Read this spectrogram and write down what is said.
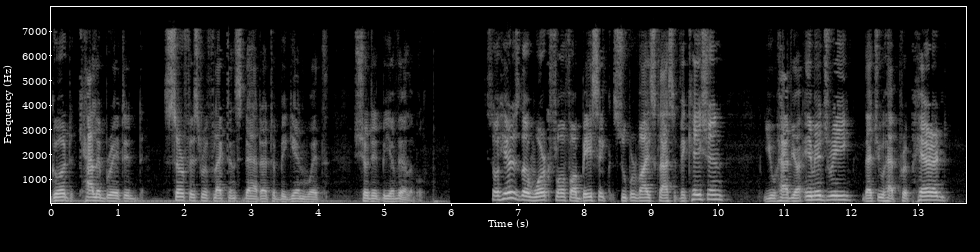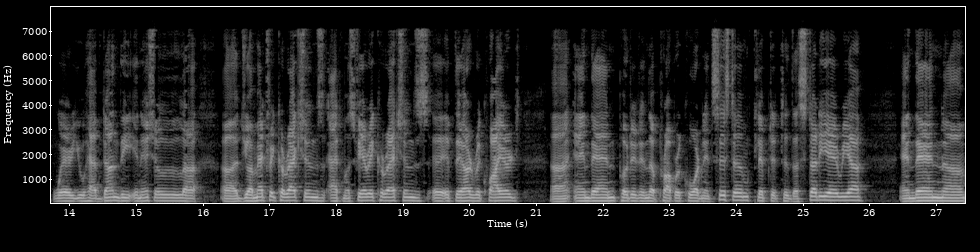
good calibrated surface reflectance data to begin with, should it be available. So here's the workflow for basic supervised classification. You have your imagery that you have prepared where you have done the initial uh, uh, geometric corrections, atmospheric corrections uh, if they are required, uh, and then put it in the proper coordinate system, clipped it to the study area, and then uh,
